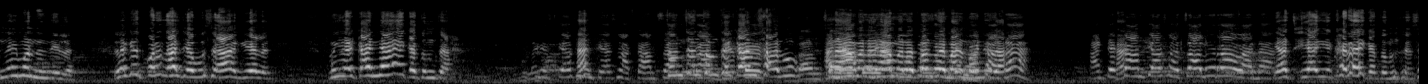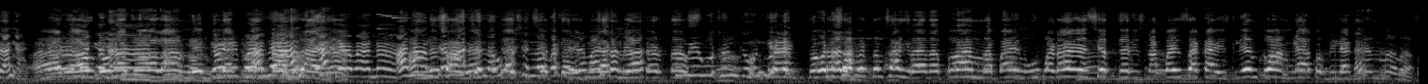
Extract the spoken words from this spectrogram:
नाही म्हणून दिलं. लगेच परत आज उसा गेलं. मग हे काय न्याय आहे का तुमचा? तुमचं तुमचं काम चालू. आणि आम्हाला आम्हाला बंद बांधून दिला आणि ते काम त्याच चालू राहावा ना. याच- या हे खरं आहे का तुमचं? सांगा गरीब आणि आमच्या- देवानं आणि आमच्या तुम्ही उठून घेऊन गेले. सांगरा ना तो आमना पाहिजे उपाडा शेतकरीस ना पैसा काहीच लेन तो आमल्या को बिल्या खान म्हणस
